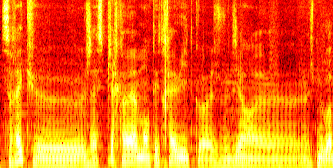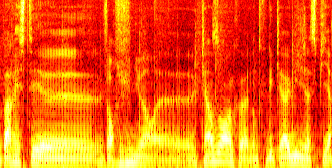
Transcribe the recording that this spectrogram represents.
c'est vrai que j'aspire quand même à monter très vite. Je veux dire, euh, je me vois pas rester genre junior 15 ans. Dans tous les cas, oui, j'aspire.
